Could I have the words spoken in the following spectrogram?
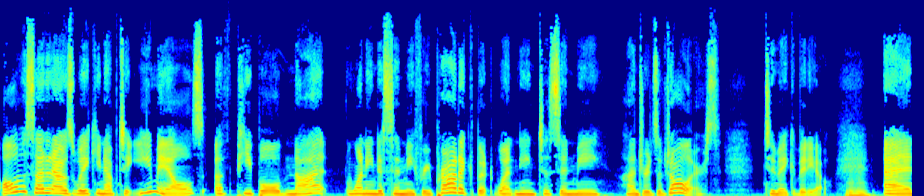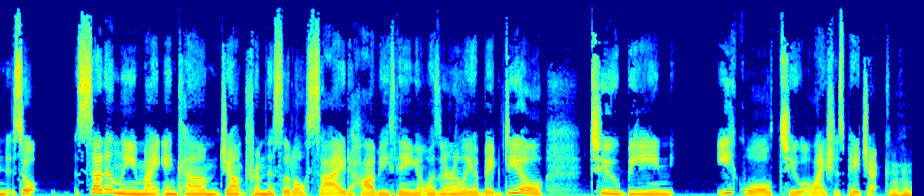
All of a sudden, I was waking up to emails of people not wanting to send me free product, but wanting to send me hundreds of dollars to make a video. Mhm. And so suddenly my income jumped from this little side hobby thing, it wasn't really a big deal, to being equal to Elisha's paycheck. hmm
